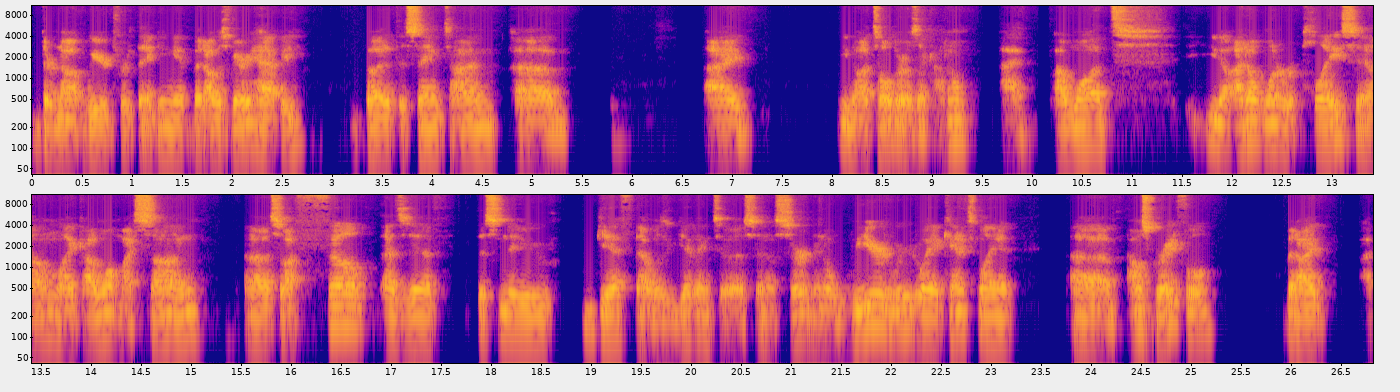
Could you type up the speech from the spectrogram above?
they're not weird for thinking it, but I was very happy but at the same time, um, I, you know, I told her I was like, I don't, I, I want, you know, I don't want to replace him. Like I want my son. Uh, so I felt as if this new gift that was giving to us in a certain, in a weird, weird way, I can't explain it. Uh, I was grateful, but I, I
